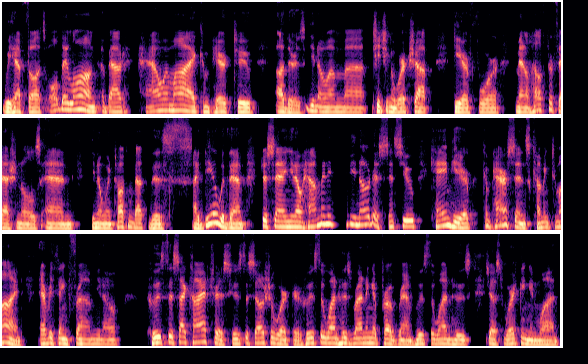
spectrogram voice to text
we have thoughts all day long about how am I compared to others. You know, I'm uh, teaching a workshop here for mental health professionals. And, you know, when talking about this idea with them, just saying, you know, how many of you noticed since you came here, comparisons coming to mind? Everything from, you know, who's the psychiatrist? Who's the social worker? Who's the one who's running a program? Who's the one who's just working in one?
